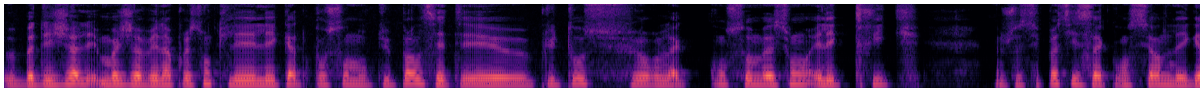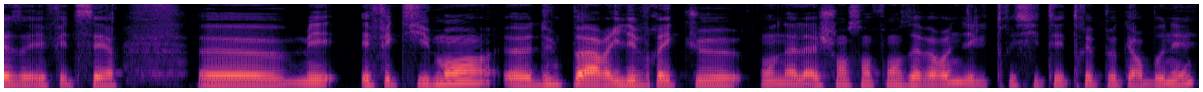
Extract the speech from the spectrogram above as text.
bah déjà, les, moi j'avais l'impression que les, les 4% dont tu parles, c'était euh, plutôt sur la consommation électrique. Je ne sais pas si ça concerne les gaz à effet de serre, euh, mais effectivement, euh, d'une part, il est vrai que on a la chance en France d'avoir une électricité très peu carbonée,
